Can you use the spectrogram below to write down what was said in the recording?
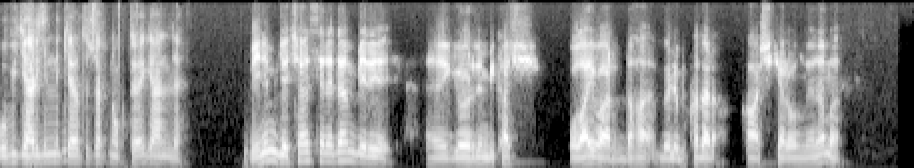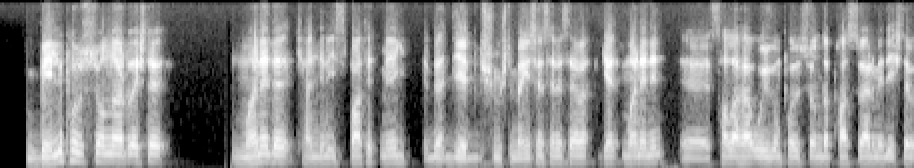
bu bir gerginlik yaratacak noktaya geldi. Benim geçen seneden beri e, gördüğüm birkaç olay vardı. Daha böyle bu kadar aşikar olmayan ama belli pozisyonlarda işte Mane de kendini ispat etmeye gitti diye düşünmüştüm ben. Geçen sene Mane'nin e, Salah'a uygun pozisyonda pas vermediği işte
